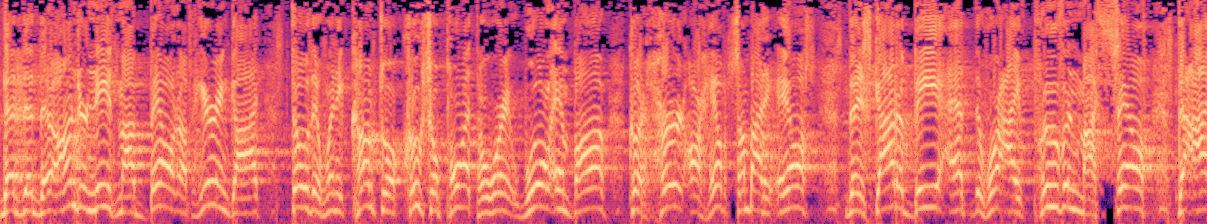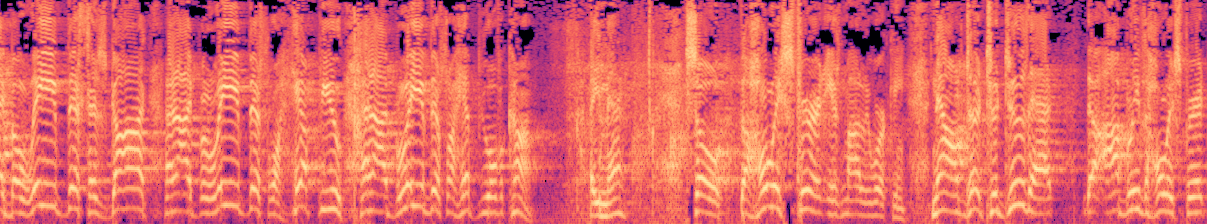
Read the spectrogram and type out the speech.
that, that, that underneath my belt of hearing God so that when it comes to a crucial point to where it will involve, could hurt or help somebody else, that it's gotta be at the, where I've proven myself that I believe this is God and I believe this will help you and I believe this will help you overcome. Amen. So the Holy Spirit is mightily working. Now to, to do that, I believe the Holy Spirit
